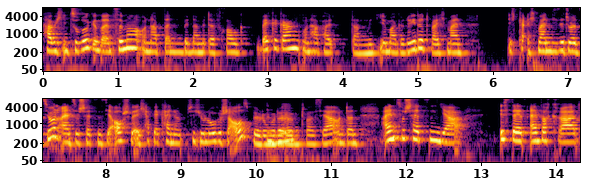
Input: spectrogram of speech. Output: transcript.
habe ich ihn zurück in sein Zimmer und hab dann, bin dann mit der Frau weggegangen und habe halt dann mit ihr mal geredet, weil ich meine, ich, kann- ich meine, die Situation einzuschätzen ist ja auch schwer. Ich habe ja keine psychologische Ausbildung oder Mhm. irgendwas, ja. Und dann einzuschätzen, ja, ist der jetzt einfach gerade,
